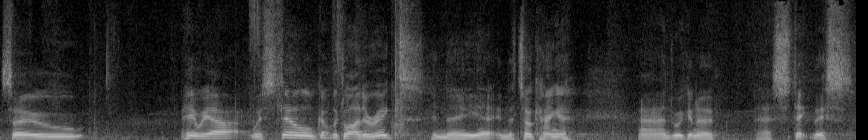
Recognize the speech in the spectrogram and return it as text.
So here we are. We've still got the glider rigged in the uh, in the tug hanger, and we're going to uh, stick this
